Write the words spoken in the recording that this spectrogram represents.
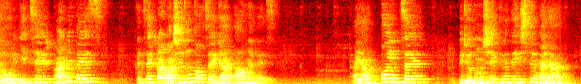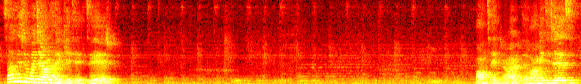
doğru getir. Ver nefes. Ve tekrar başladığın noktaya gel. Al nefes. Ayağın pointe. Vücudunun şeklini değiştirmeden sadece bacağını hareket ettir. On tekrar devam edeceğiz.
